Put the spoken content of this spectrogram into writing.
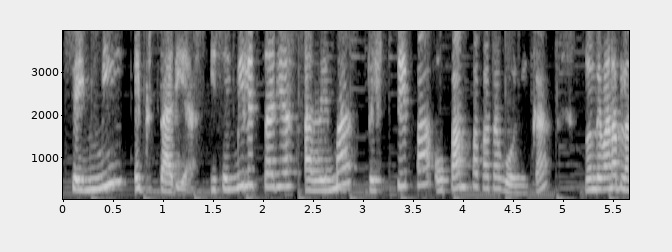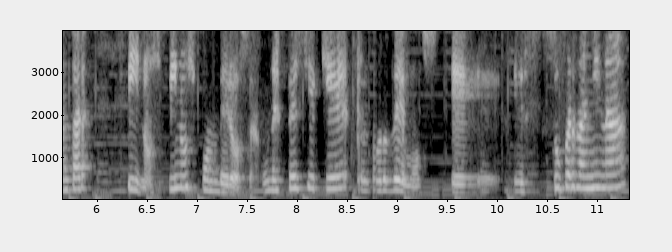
6.000 hectáreas. Y 6.000 hectáreas además de estepa o pampa patagónica, donde van a plantar pinos, pinus ponderosa, una especie que, recordemos, eh, es súper dañina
